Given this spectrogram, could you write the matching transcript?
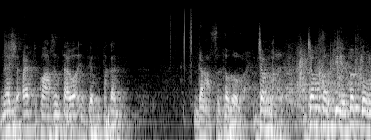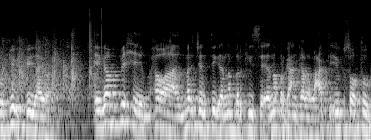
meesha ceebta ku harsan tahay waa intee mataqaan ganacsatadooda jambar jambarka iyo dadka wakiilka ka yahay iga bixi muxuu ahaa emergentiga nambarkiisa ee nambarkan kale lacagta iigu soo tuur.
